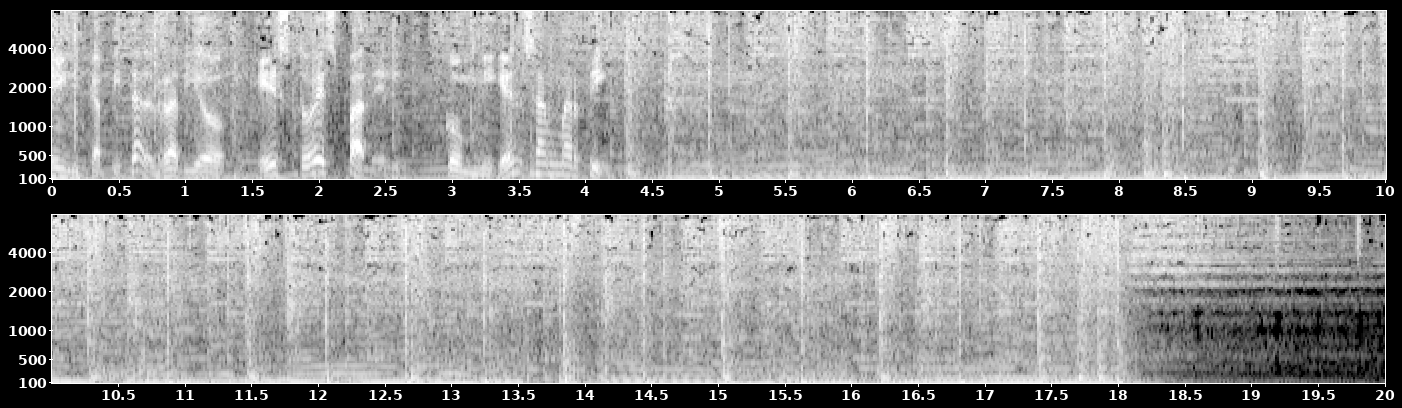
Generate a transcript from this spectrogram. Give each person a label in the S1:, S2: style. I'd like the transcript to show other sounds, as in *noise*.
S1: En Capital Radio, esto es Padel, con Miguel San Martín.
